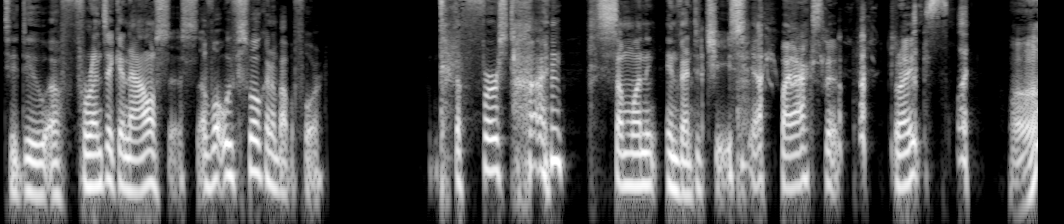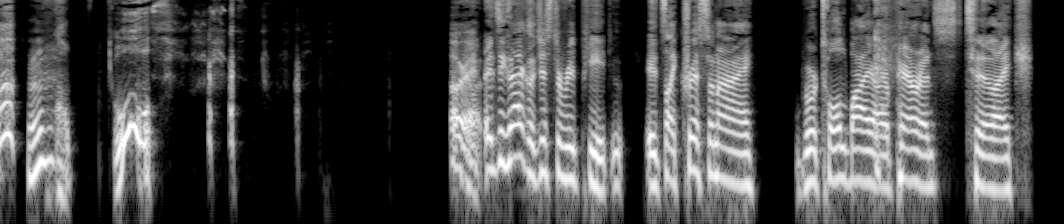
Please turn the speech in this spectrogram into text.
to do a forensic analysis of what we've spoken about before. The first time someone invented cheese Yeah. by accident, right? It's like, huh? Huh? Oh. Ooh. All right. Yeah, it's exactly just to repeat. It's like Chris and I were told by our parents to like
